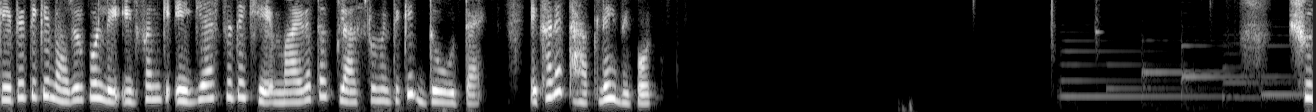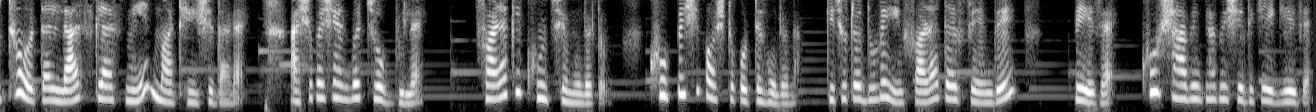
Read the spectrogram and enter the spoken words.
গেটের দিকে নজর করলে ইরফানকে এগিয়ে আসতে দেখে মায়েরা তার ক্লাসরুমের দিকে দৌড় দেয়। এখানে থাকলেই বিপদ। শুদ্ধ তার লাস্ট ক্লাস নিয়ে মাঠে এসে দাঁড়ায়। আশেপাশে একবার চোখ বুলায়। ফারাকে খুঁজছে মূলত। খুব বেশি কষ্ট করতে হলো না। কিছুটা দূরেই ফারা তার ফ্রেন্ডদের পেয়ে যায়। খুব স্বাভাবিকভাবে সেদিকে এগিয়ে যায়।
